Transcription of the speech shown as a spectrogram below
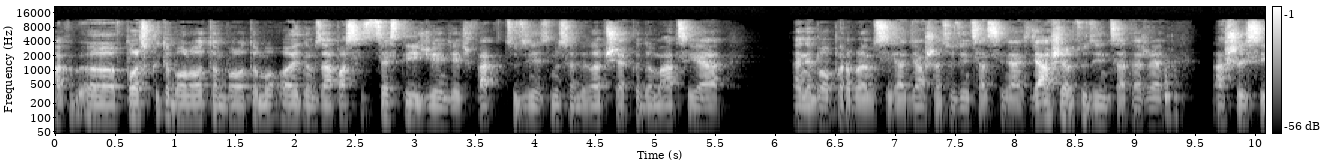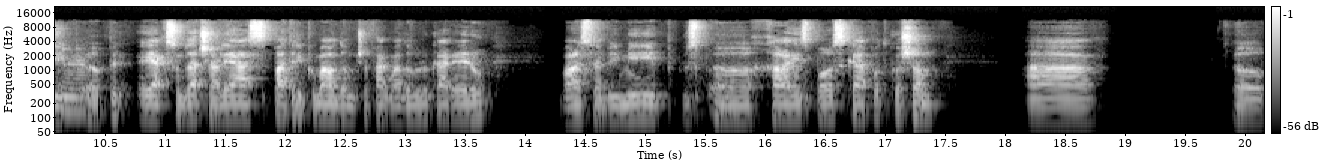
fakt, e, v Polsku to bolo o tom, bolo to o jednom zápase cez týždeň, kde fakt cudzinec musel byť lepší ako domáci a tam nebol problém si dať ďalšieho cudzinca, si nájsť ďalšieho cudzinca, takže našli si, Mm. jak som začal ja s Patrikom Audom, čo fakt má dobrú kariéru, mali sme byť my plus uh, chalani z Polska pod košom a uh,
